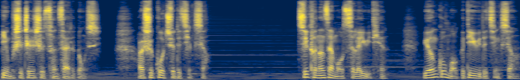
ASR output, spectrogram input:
并不是真实存在的东西，而是过去的景象。极可能在某次雷雨天，远古某个地域的景象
